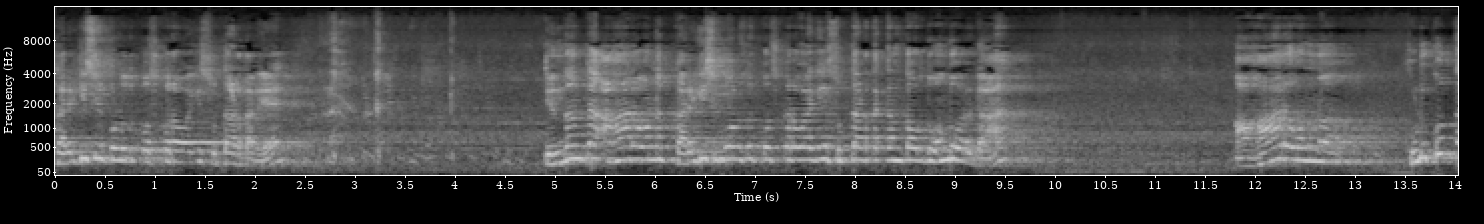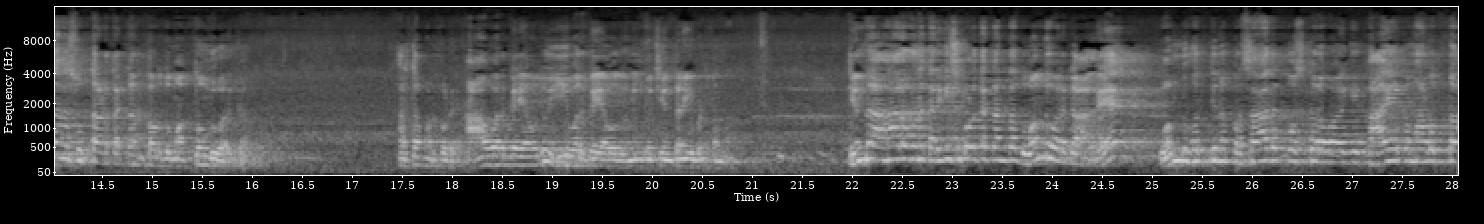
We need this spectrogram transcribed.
ಕರಗಿಸಿಕೊಳ್ಳುವುದಕ್ಕೋಸ್ಕರವಾಗಿ ಸುತ್ತಾಡ್ತಾರೆ. ತಿಂದಂತ ಆಹಾರವನ್ನ ಕರಗಿಸಿಕೊಳ್ಳೋದಕ್ಕೋಸ್ಕರವಾಗಿ ಸುತ್ತಾಡ್ತಕ್ಕಂಥವ್ರದ್ದು ಒಂದು ವರ್ಗ. ಆಹಾರವನ್ನ ಹುಡುಕುತ್ತಾ ಸುತ್ತಾಡ್ತಕ್ಕಂಥವ್ರದ್ದು ಮತ್ತೊಂದು ವರ್ಗ. ಅರ್ಥ ಮಾಡ್ಕೊಡ್ರಿ ಆ ವರ್ಗ ಯಾವುದು, ಈ ವರ್ಗ ಯಾವುದು? ನಿಮ್ಮ ಚಿಂತನೆಗೆ ಬಿಡ್ತಮ್ಮ. ತಿಂದ ಆಹಾರವನ್ನು ಕರಗಿಸಿಕೊಳ್ತಕ್ಕಂಥದ್ದು ಒಂದು ವರ್ಗ ಆದ್ರೆ ಒಂದು ಹೊತ್ತಿನ ಪ್ರಸಾದಕ್ಕೋಸ್ಕರವಾಗಿ ಕಾಯಕ ಮಾಡುತ್ತಾ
